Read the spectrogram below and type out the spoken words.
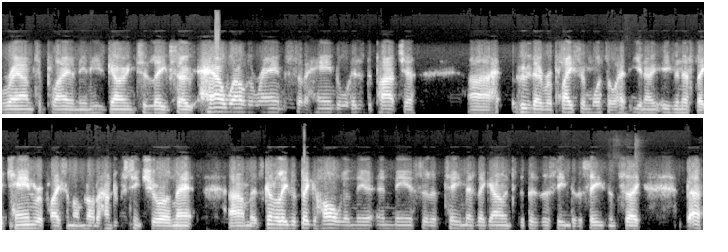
round to play, and then he's going to leave. So how well the Rams sort of handle his departure, uh, who they replace him with, or you know, even if they can replace him, I'm not 100% sure on that. Um, it's going to leave a big hole in their in their sort of team as they go into the business end of the season. So a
